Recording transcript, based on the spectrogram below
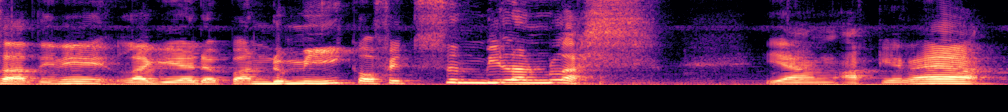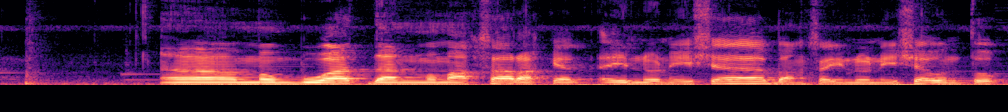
saat ini lagi ada pandemi COVID-19 yang akhirnya uh, membuat dan memaksa rakyat Indonesia, bangsa Indonesia untuk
